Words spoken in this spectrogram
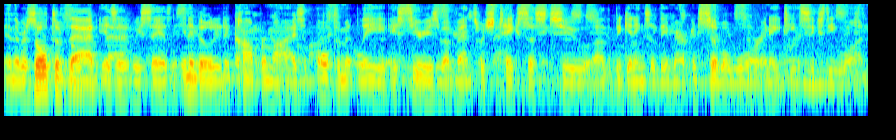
And the result of that is, as we say, is an inability to compromise, ultimately a series of events which takes us to uh, the beginnings of the American Civil War in 1861.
